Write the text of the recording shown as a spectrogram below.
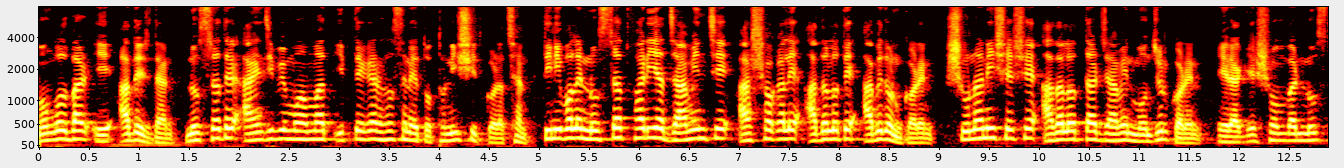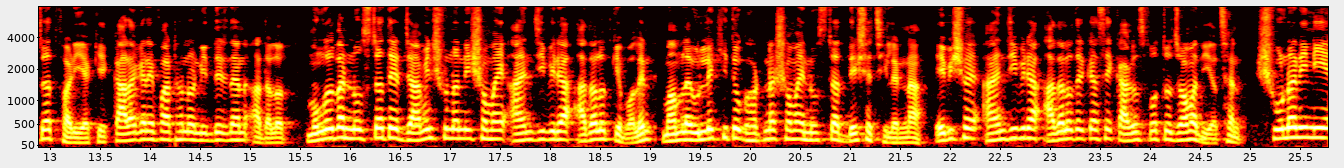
মঙ্গলবার এ আদেশ দেন। নুসরাতের আইনজীবী মোহাম্মদ ইফতেখার হোসেন এ তথ্য নিশ্চিত করেছেন। তিনি বলেন, নুসরাত ফারিয়া জামিন চেয়ে আজ সকালে আদালতে আবেদন করেন। শুনানি শেষে আদালত তার জামিন মঞ্জুর করেন। এর আগে সোমবার নুসরাত ফারিয়াকে কারাগারে পাঠানোর নির্দেশ দেন আদালত। মঙ্গলবার নুসরাতের জামিন শুনানির সময় আইনজীবীরা আদালতকে বলেন, মামলায় উল্লেখিত ঘটনার সময় নুসরাত দেশে ছিলেন না। এ বিষয়ে আইনজীবীরা আদালতের কাছে কাগজপত্র জমা দিয়েছেন। শুনানি নিয়ে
